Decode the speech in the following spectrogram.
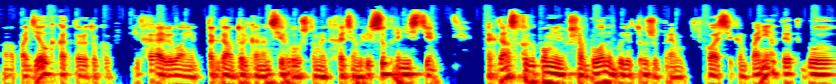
а, поделка, которая только в GitHub One, тогда он только анонсировал, что мы это хотим в рельсу принести. Тогда, насколько помню, шаблоны были тоже прям в классе компоненты, это было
